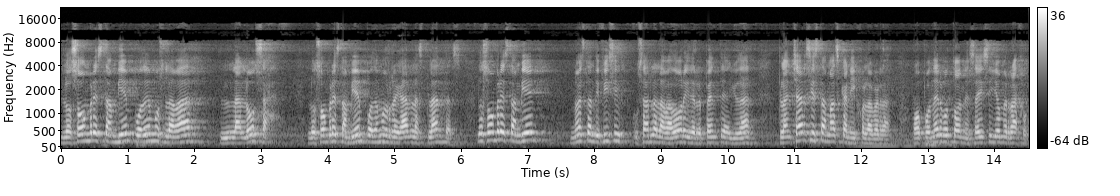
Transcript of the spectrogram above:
Los hombres también podemos lavar la losa, los hombres también podemos regar las plantas, los hombres también no es tan difícil usar la lavadora y de repente ayudar. Planchar sí está más canijo, la verdad. O poner botones, ahí sí yo me rajo.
